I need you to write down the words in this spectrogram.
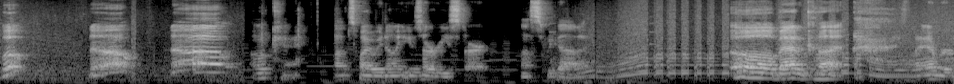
Whoa! No! No! Okay. That's why we don't use our restart. Unless we got it. Oh, bad cut. If I ever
